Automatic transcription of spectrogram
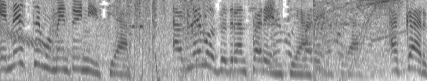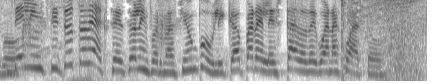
En este momento inicia. Hablemos de transparencia. A cargo del Instituto de Acceso a la Información Pública para el Estado de Guanajuato.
